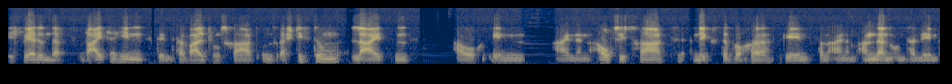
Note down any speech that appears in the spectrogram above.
Ich werde weiterhin den Verwaltungsrat unserer Stiftung leiten, auch in einen Aufsichtsrat nächste Woche gehen von einem anderen Unternehmen.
